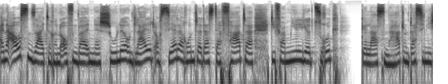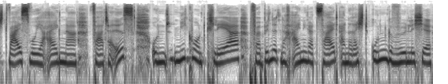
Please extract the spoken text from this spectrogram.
eine Außenseiterin offenbar in der Schule und leidet auch sehr darunter, dass der Vater die Familie zurückgelassen hat und dass sie nicht weiß, wo ihr eigener Vater ist. Und Miko und Claire verbindet nach einiger Zeit eine recht ungewöhnliche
